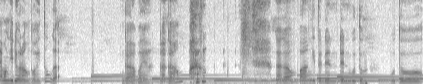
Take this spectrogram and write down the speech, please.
Emang jadi orang tua itu nggak nggak apa ya nggak gampang. Nggak gampang gitu dan dan butuh butuh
